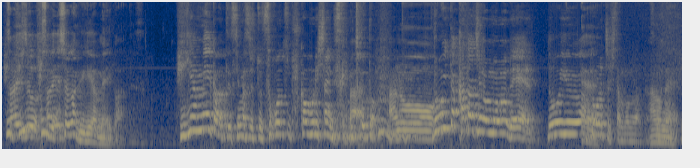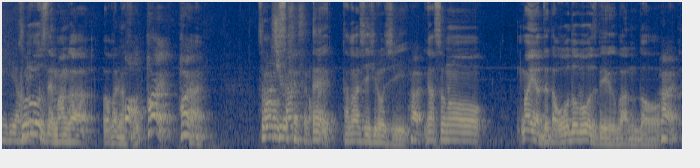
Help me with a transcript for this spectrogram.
フィ最初最初がフィギュアメーカーフィギュアメーカーってすみませんちょっとそこ深掘りしたいんですけど、はい。ちょっと、あのーどういった形のものでどういうアプローチしたものなんですか、あのねクローズで漫画わかります？あはいはい、はい。その高橋宏先生の。ええ高橋宏はい。がその前やってたオードボーズっていうバンドは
